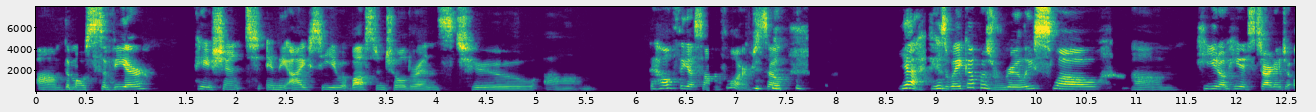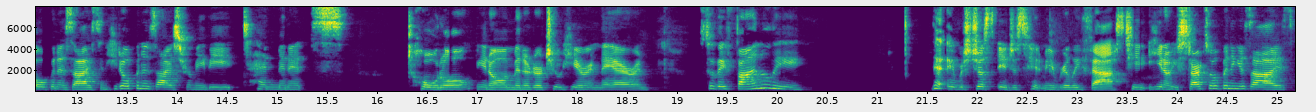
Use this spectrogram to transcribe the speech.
um, the most severe patient in the ICU at Boston Children's to um, the healthiest on the floor. So, yeah, his wake up was really slow. Um, he, you know, he had started to open his eyes, and he'd open his eyes for maybe ten minutes total. You know, a minute or two here and there, and so they finally. It was just it just hit me really fast. He, you know, he starts opening his eyes.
